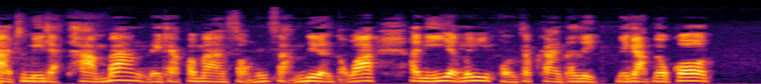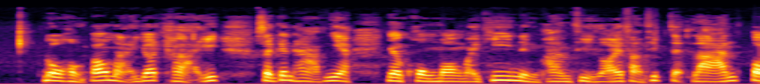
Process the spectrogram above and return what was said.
อาจจะมีแหลกไทม์บ้างนะครับประมาณ 2-3 เดือน แต่ว่าอันนี้ยังไม่มีผลกับการผลิตนะครับแล้วก็ ตัวของเป้าหมายยอดขาย second half เนี่ยยังคงมองไว้ที่ 1,437 ล้าน โต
